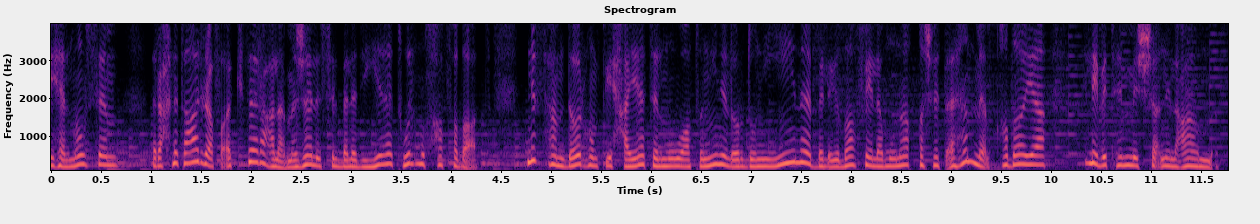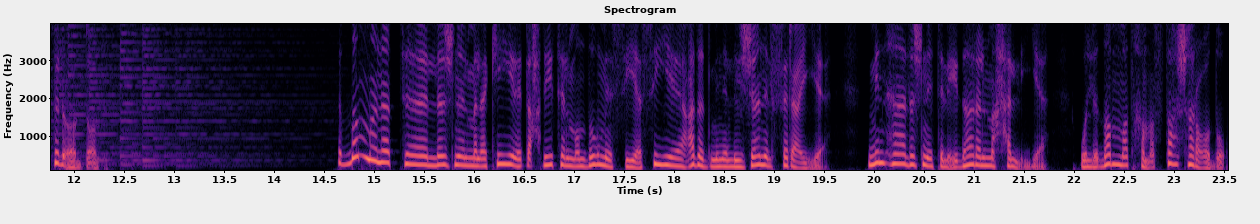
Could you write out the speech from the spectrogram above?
في هالموسم رح نتعرف أكثر على مجالس البلديات والمحافظات. نفهم دورهم في حياة المواطنين الأردنيين بالإضافة لمناقشة أهم القضايا اللي بتهم الشأن العام في الأردن. تضمنت اللجنة الملكية لتحديث المنظومة السياسية عدد من اللجان الفرعية منها لجنة الإدارة المحلية واللي ضمت 15 عضو.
